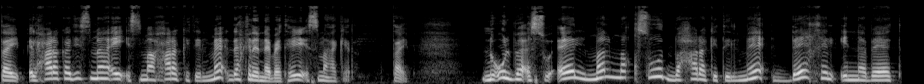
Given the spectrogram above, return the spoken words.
طيب الحركة دي اسمها إيه؟ اسمها حركة الماء داخل النبات هي اسمها كده. طيب نقول بقى السؤال ما المقصود بحركة الماء داخل النبات؟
